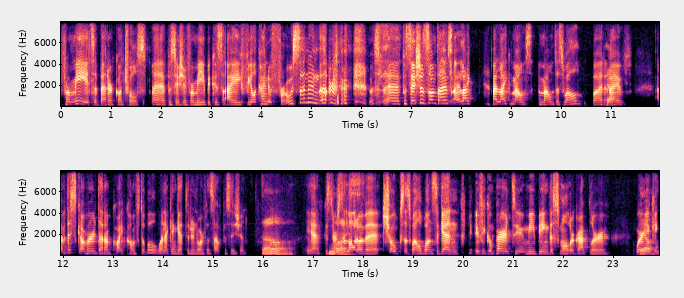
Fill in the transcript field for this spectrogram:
for me it's a better controls uh, position for me because i feel kind of frozen in the other uh, position sometimes. I like i like mounts mount as well but yeah. i've i've discovered that i'm quite comfortable when i can get to the north and south position. Oh yeah, because there's nice. a lot of uh, chokes as well. Once again, if you compare it to me being the smaller grappler, where Yeah. you can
